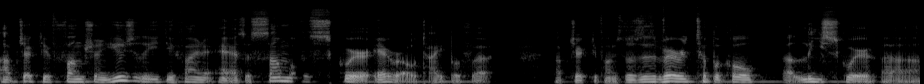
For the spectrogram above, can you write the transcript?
objective function usually defined as a sum of a square arrow type of uh, objective function. So this is a very typical uh, least square uh,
